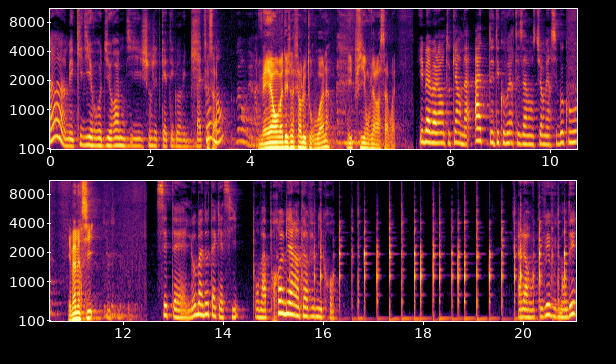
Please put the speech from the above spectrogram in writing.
Ah, mais qui dit route du Rhum dit changer de catégorie de bateau, non? Mais on va déjà faire le tour voile, et puis on verra ça, vrai. Et ben voilà, en tout cas, on a hâte de découvrir tes aventures. Merci beaucoup. Et ben merci. C'était Lomano Takasi pour ma première interview micro. Alors vous pouvez vous demander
